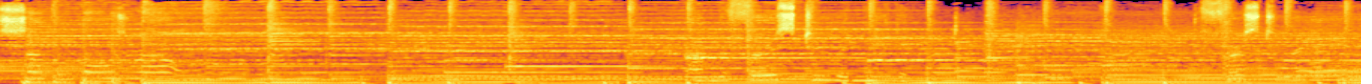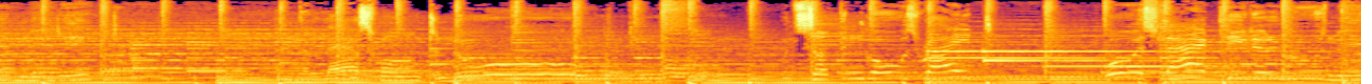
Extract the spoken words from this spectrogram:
Something goes wrong. I'm the first to admit it. The first to admit it. And the last one to know when something goes right. Oh, it's likely to lose me.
